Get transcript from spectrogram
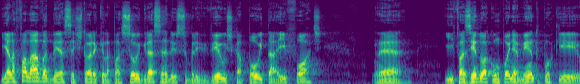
E ela falava dessa história que ela passou e graças a Deus sobreviveu, escapou e está aí forte, né? e fazendo o acompanhamento, porque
